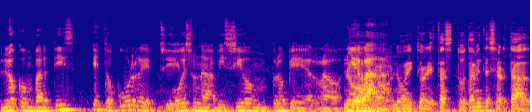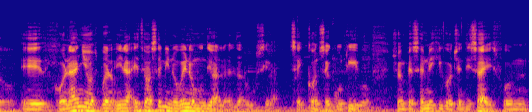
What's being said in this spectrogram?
¿lo compartís? ¿Esto ocurre Sí. o es una visión propia y, erra- y No, errada? no, no, Héctor, estás totalmente acertado. Eh, con años, bueno, mira, este va a ser mi noveno mundial, el de Rusia, se- consecutivo. Yo empecé en México 86, fue un-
